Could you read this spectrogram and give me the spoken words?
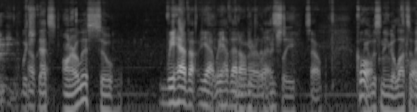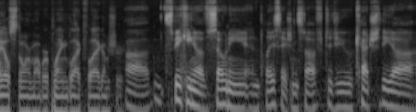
which Okay. that's on our list. So we have uh, yeah, we have that we'll on our that list. Eventually, So cool. listening to lots Cool. of Alestorm while we're playing Black Flag. I'm sure. Uh, speaking of Sony and PlayStation stuff, did you catch the uh,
